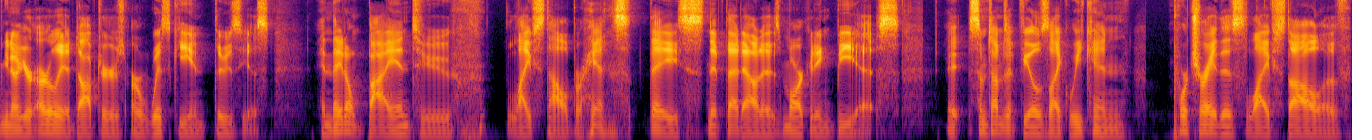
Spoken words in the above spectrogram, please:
you know, your early adopters are whiskey enthusiasts and they don't buy into lifestyle brands. They snip that out as marketing BS. It, sometimes it feels like we can portray this lifestyle of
